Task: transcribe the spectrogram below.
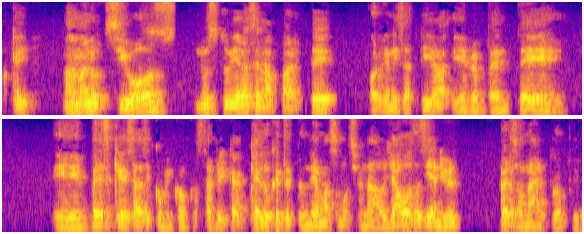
Ok. Mano, si vos no estuvieras en la parte organizativa y de repente eh, ves que se hace Comic Con Costa Rica, ¿qué es lo que te tendría más emocionado? Ya vos así a nivel personal propio.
